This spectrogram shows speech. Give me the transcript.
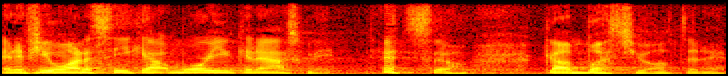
And if you want to seek out more, you can ask me. so God bless you all today.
